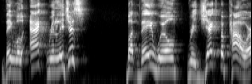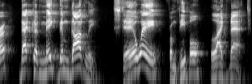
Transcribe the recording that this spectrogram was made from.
They will act religious, but they will reject the power that could make them godly. Stay away from people like that.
